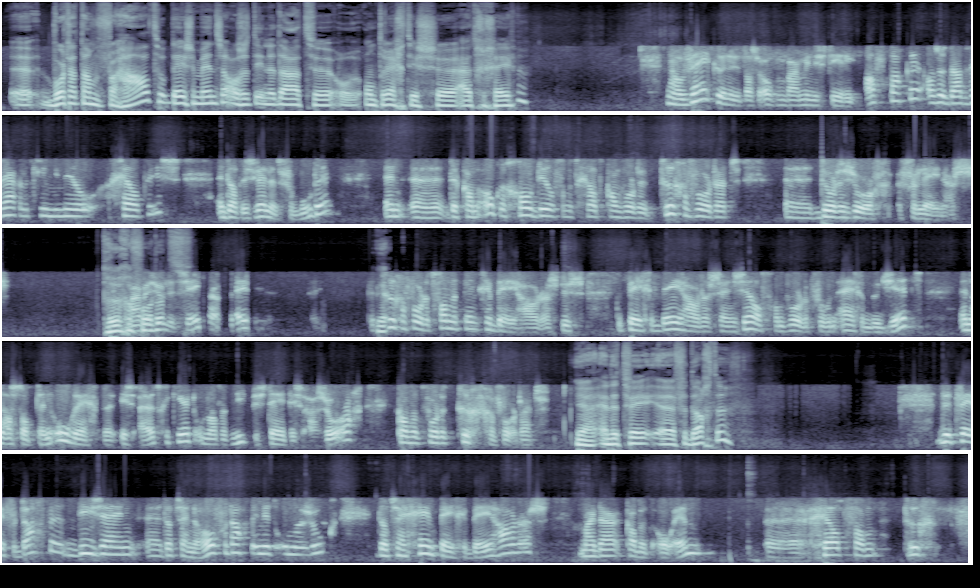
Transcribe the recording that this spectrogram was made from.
Uh, wordt dat dan verhaald op deze mensen... als het inderdaad uh, onterecht is uh, uitgegeven? Nou, wij kunnen het als Openbaar Ministerie afpakken... als het daadwerkelijk crimineel geld is. En dat is wel het vermoeden. En er kan ook een groot deel van het geld kan worden teruggevorderd... door de zorgverleners. Teruggevorderd? Maar we zullen zeker ja. teruggevorderd van de PGB-houders. Dus de PGB-houders zijn zelf verantwoordelijk voor hun eigen budget. En als dat ten onrechte is uitgekeerd, omdat het niet besteed is aan zorg... kan het worden teruggevorderd. Ja, en de twee uh, verdachten? De twee verdachten, die zijn, uh, dat zijn de hoofdverdachten in dit onderzoek. Dat zijn geen PGB-houders, maar daar kan het OM uh, geld van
